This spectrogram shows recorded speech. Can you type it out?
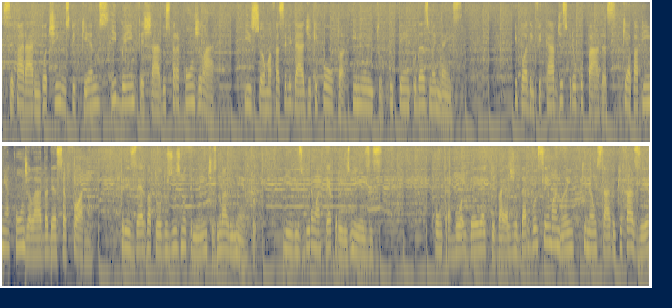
separar em potinhos pequenos e bem fechados para congelar. Isso é uma facilidade que poupa, e muito, o tempo das mamães. E podem ficar despreocupadas, que a papinha congelada dessa forma preserva todos os nutrientes no alimento. E eles duram até 3 meses. Outra boa ideia que vai ajudar você mamãe, que não sabe o que fazer,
